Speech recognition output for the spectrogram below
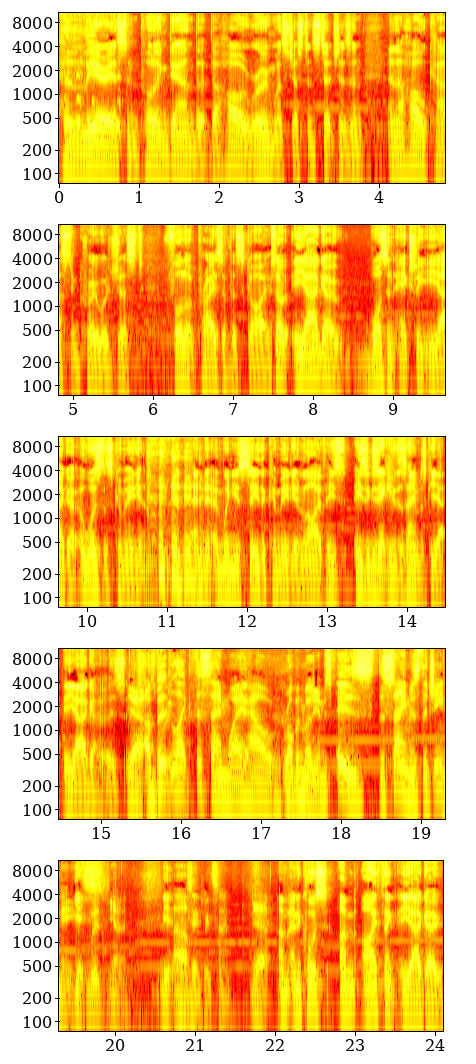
hilarious and pulling down the, the whole room was just in stitches and, and the whole cast and crew were just full of praise of this guy. So Iago wasn't actually Iago, it was this comedian. and, and, and when you see the comedian live, he's he's exactly the same as Ia- Iago. It's- it's Yeah, a bit brilliant. like the same way Yeah. how Robin Williams is the same as the genie. Yes. With you know, Yeah, Um, exactly the same. yeah. Um, and of course, um, I think Iago,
